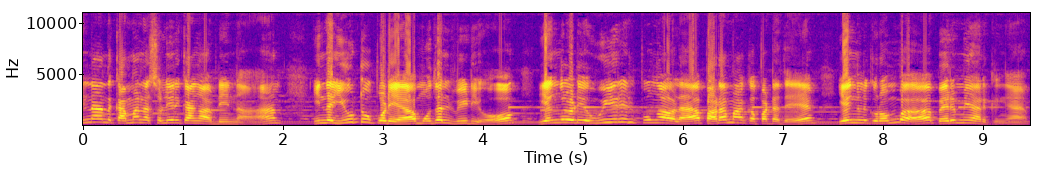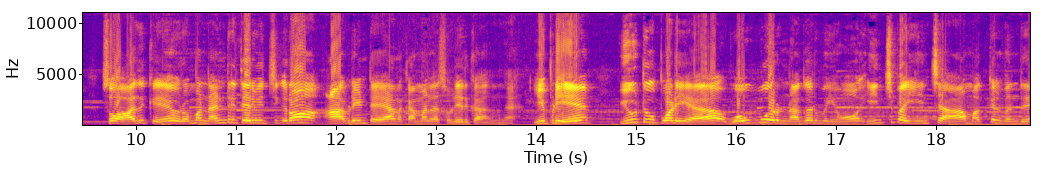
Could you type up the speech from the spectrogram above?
என்ன அந்த கமெண்ட்ல சொல்லியிருக்காங்க அப்படின்னா இந்த யூடியூப்புடைய முதல் வீடியோ எங்களுடைய உயிரில் பூங்காவில் படமாக்கப்பட்டது. எங்களுக்கு ரொம்ப பெருமையாக இருக்குங்க. ஸோ அதுக்கு ரொம்ப நன்றி தெரிவிச்சுக்கிறோம் அப்படின்ட்டு அந்த கமெண்ட்ல சொல்லியிருக்காங்க இப்படி யூடியூப்போடைய ஒவ்வொரு நகர்வையும் இன்ச் பை இன்ச்சாக மக்கள் வந்து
